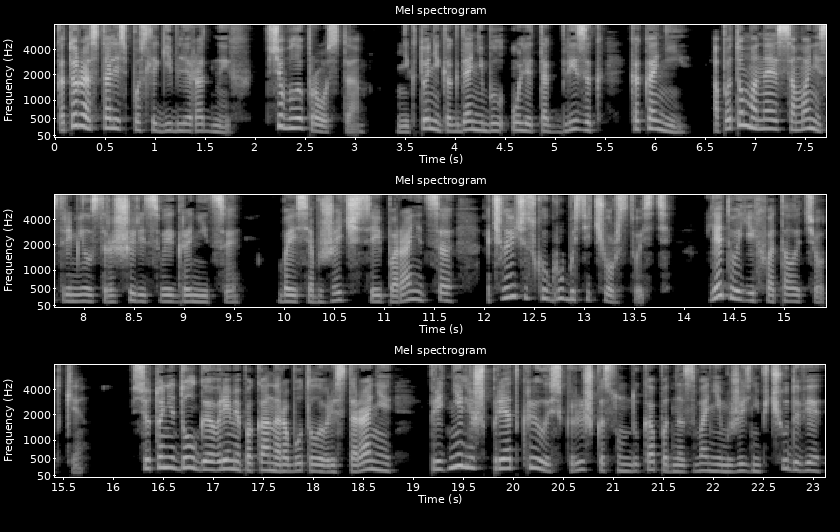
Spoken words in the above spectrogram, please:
которые остались после гибели родных. Все было просто. Никто никогда не был Оле так близок, как они. А потом она и сама не стремилась расширить свои границы, боясь обжечься и пораниться, а человеческую грубость и черствость. Для этого ей хватало тетки. Все то недолгое время, пока она работала в ресторане, перед ней лишь приоткрылась крышка сундука под названием «Жизнь в Чудове»,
